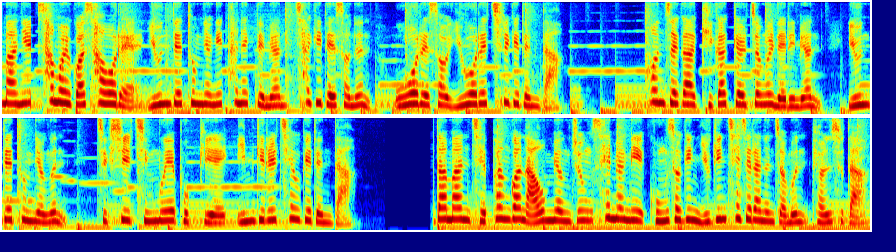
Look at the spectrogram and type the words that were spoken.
만일 3월과 4월에 윤 대통령이 탄핵되면 차기 대선은 5월에서 6월에 치르게 된다. 헌재가 기각 결정을 내리면 윤 대통령은 즉시 직무에 복귀해 임기를 채우게 된다. 다만 재판관 9명 중 3명이 공석인 6인 체제라는 점은 변수다.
